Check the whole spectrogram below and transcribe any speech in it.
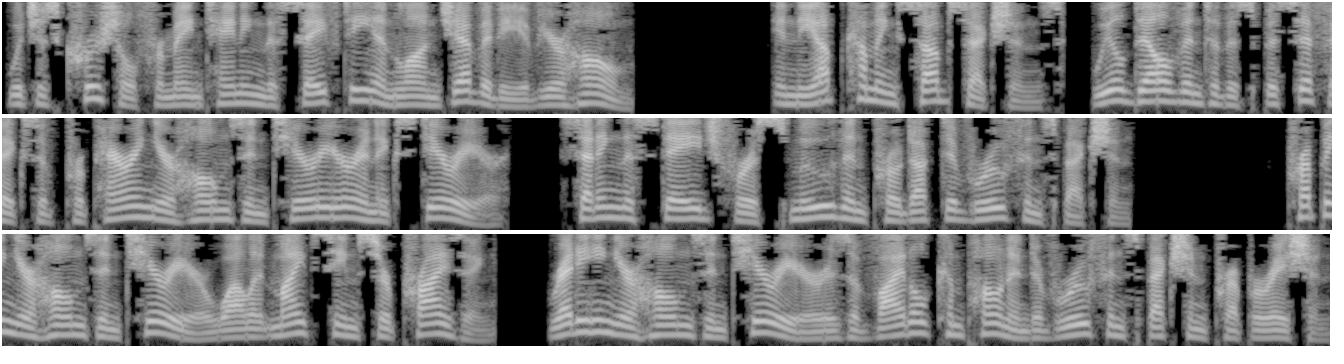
which is crucial for maintaining the safety and longevity of your home. In the upcoming subsections, we'll delve into the specifics of preparing your home's interior and exterior, setting the stage for a smooth and productive roof inspection. Prepping your home's interior While it might seem surprising, readying your home's interior is a vital component of roof inspection preparation.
